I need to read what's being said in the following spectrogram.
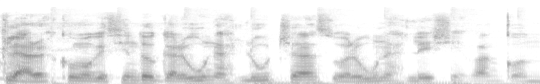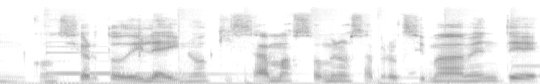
Claro, es como que siento que algunas luchas o algunas leyes van con, cierto delay, ¿no? Quizá más o menos aproximadamente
